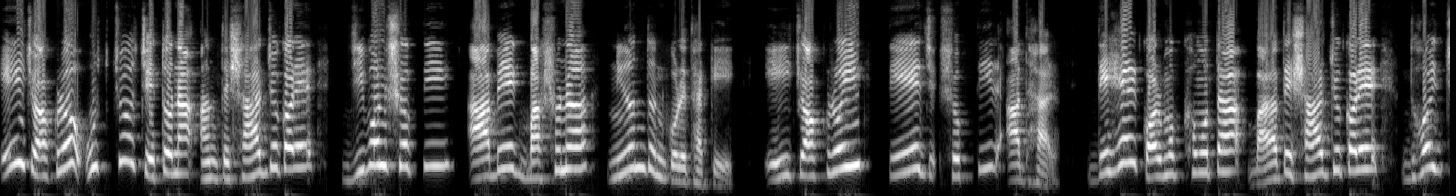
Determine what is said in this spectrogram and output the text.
এই চক্র উচ্চ চেতনা আনতে সাহায্য করে জীবন শক্তি আবেগ, বাসনা নিয়ন্ত্রণ করে থাকে। এই চক্রই তেজ শক্তির আধার। দেহের কর্মক্ষমতা বাড়াতে সাহায্য করে, ধৈর্য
